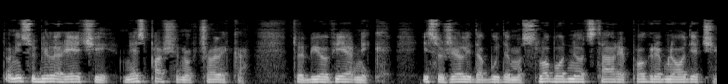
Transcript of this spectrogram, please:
To nisu bile riječi nespašenog čovjeka, to je bio vjernik. Isus želi da budemo slobodni od stare pogrebne odjeće.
